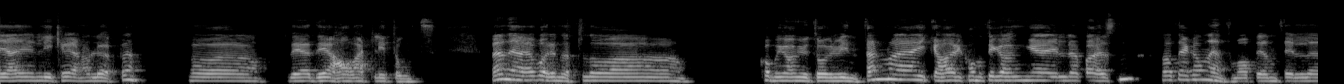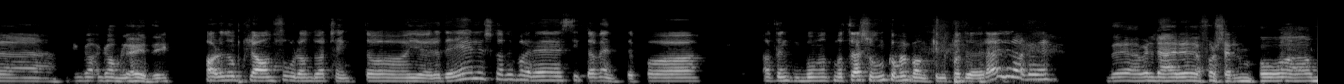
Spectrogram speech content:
jeg liker gjerne å løpe, og det, det, har vært litt tungt. Men jeg er bare nødt til å komme i gang utover vinteren når jeg ikke har kommet i gang i løpet av høsten. At jeg kan hente meg opp igjen til uh, gamle høyder. Har du noen plan for hvordan du har tenkt å gjøre det, eller skal du bare sitte og vente på at den motivasjonen kommer bankende på døra, eller har du Det er vel der eh, forskjellen på eh,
